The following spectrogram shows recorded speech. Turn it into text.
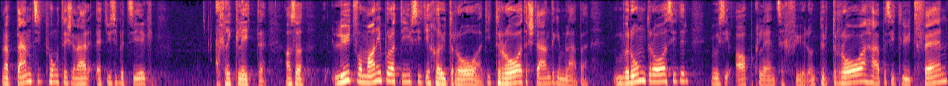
Und ab dem Zeitpunkt ist dann, hat unsere Beziehung ein bisschen gelitten. Also, Leute, die manipulativ sind, die können drohen. Die drohen ständig im Leben. Und warum drohen sie dir? Weil sie abgelehnt sich fühlen. Und durch Drohen haben sie die Leute fern,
